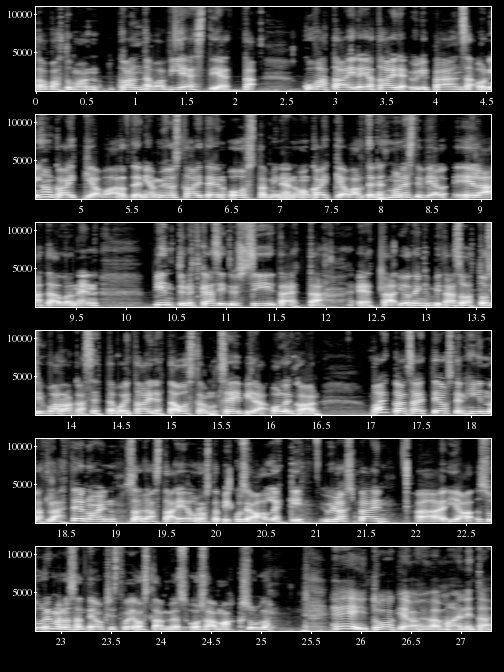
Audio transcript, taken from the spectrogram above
tapahtuman kantava viesti, että kuvataide ja taide ylipäänsä on ihan kaikkia varten ja myös taiteen ostaminen on kaikkia varten. Et monesti vielä elää tällainen pinttynyt käsitys siitä, että, että jotenkin pitäisi olla tosi varakas, että voi taidetta ostaa, mutta se ei pidä ollenkaan paikkaansa, että teosten hinnat lähtee noin sadasta eurosta pikkusen allekin ylöspäin. Ja suurimman osan teoksista voi ostaa myös osamaksulla. Hei, tuokin on hyvä mainita.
